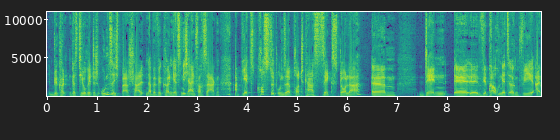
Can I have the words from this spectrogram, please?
Wir könnten das theoretisch unsichtbar schalten, aber wir können jetzt nicht einfach sagen, ab jetzt kostet unser Podcast 6 Dollar. Ähm, denn äh, äh, wir brauchen jetzt irgendwie, äh,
